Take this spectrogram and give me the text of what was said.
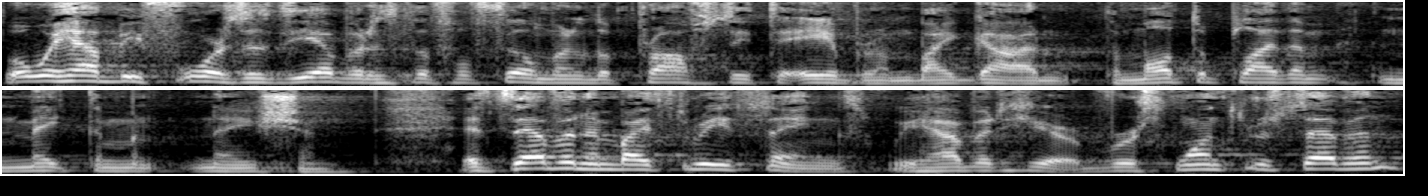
What we have before us is the evidence of the fulfillment of the prophecy to Abram by God to multiply them and make them a nation. It's evident by three things. We have it here. Verse 1 through 7,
